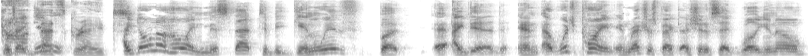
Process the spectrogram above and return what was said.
God, that's great. I don't know how I missed that to begin with, but I- I did. And at which point, in retrospect, I should have said, well, you know,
